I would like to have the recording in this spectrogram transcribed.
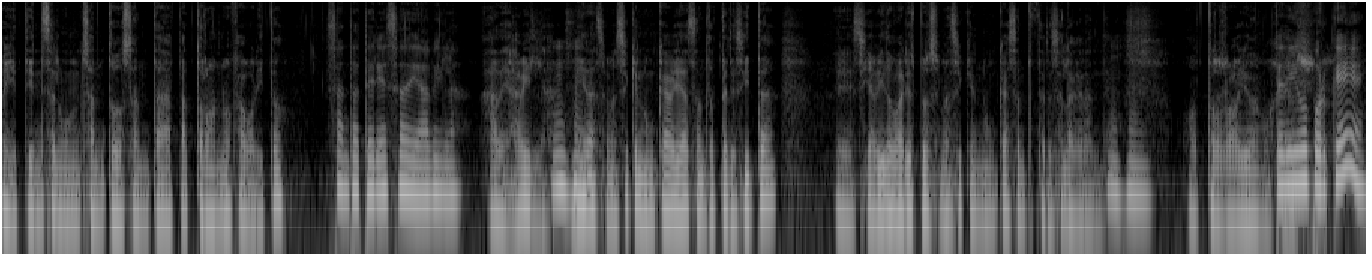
Oye, ¿tienes algún santo santa patrono favorito? Santa Teresa de Ávila. Ah, de Ávila. Mira, se me hace que nunca había Santa Teresita. Eh, sí ha habido varios, pero se me hace que nunca Santa Teresa la Grande. Otro rollo de mujer. Te digo por qué.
